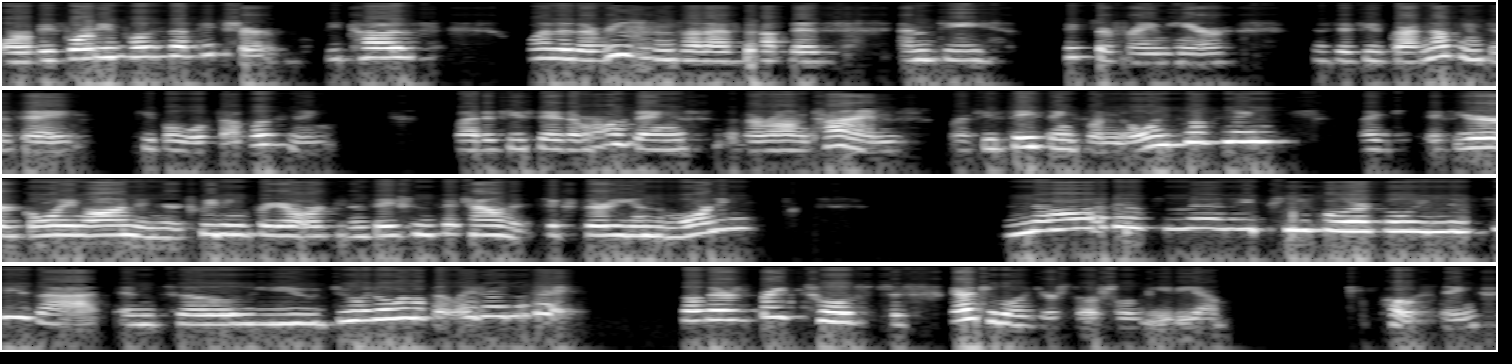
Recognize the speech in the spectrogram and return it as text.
or before you post that picture. Because one of the reasons that I've got this empty picture frame here is if you've got nothing to say, people will stop listening. But if you say the wrong things at the wrong times, or if you say things when no one's listening, like if you're going on and you're tweeting for your organization's account at 6.30 in the morning, not as many people are going to see that until you do it a little bit later in the day. So there's great tools to schedule your social media posting,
